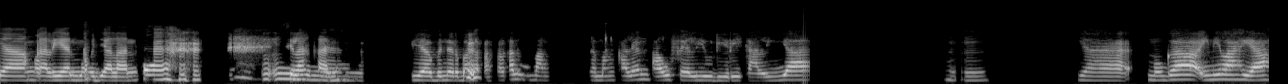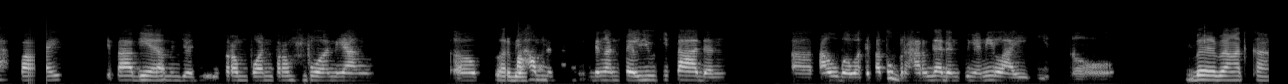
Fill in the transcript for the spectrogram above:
yang apa pun. kalian mau jalankan mm -mm, silahkan iya benar banget. Asalkan memang memang kalian tahu value diri kalian. Mm-mm. Ya, semoga inilah ya, Pak, kita bisa yeah. menjadi perempuan-perempuan yang uh, Luar biasa. paham dengan, dengan value kita dan uh, tahu bahwa kita tuh berharga dan punya nilai gitu. Benar banget, Kak.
